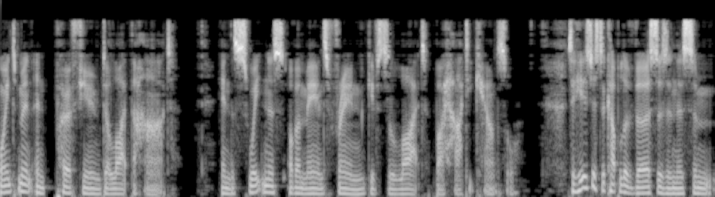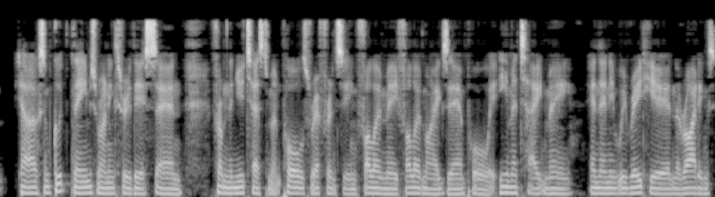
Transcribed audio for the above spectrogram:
Ointment and perfume delight the heart, and the sweetness of a man's friend gives delight by hearty counsel. So here's just a couple of verses, and there's some uh, some good themes running through this. And from the New Testament, Paul's referencing, "Follow me, follow my example, imitate me." And then we read here in the writings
